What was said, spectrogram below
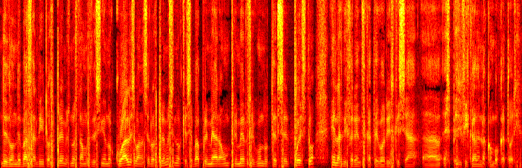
de donde va a salir los premios. No estamos diciendo cuáles van a ser los premios, sino que se va a premiar a un primero, segundo, tercer puesto en las diferentes categorías que se ha ah, especificado en la convocatoria.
